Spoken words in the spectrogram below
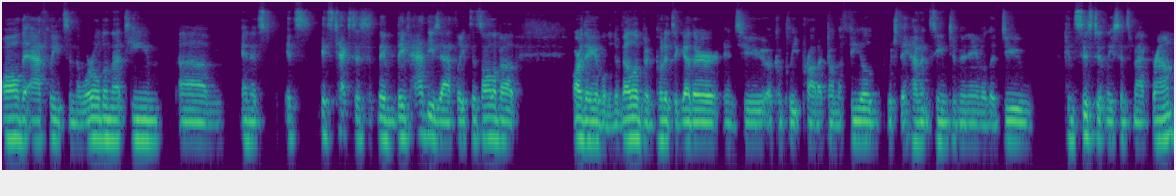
all the athletes in the world on that team, um, and it's it's it's Texas. They've they've had these athletes. It's all about are they able to develop and put it together into a complete product on the field, which they haven't seemed to have been able to do consistently since Mack Brown.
